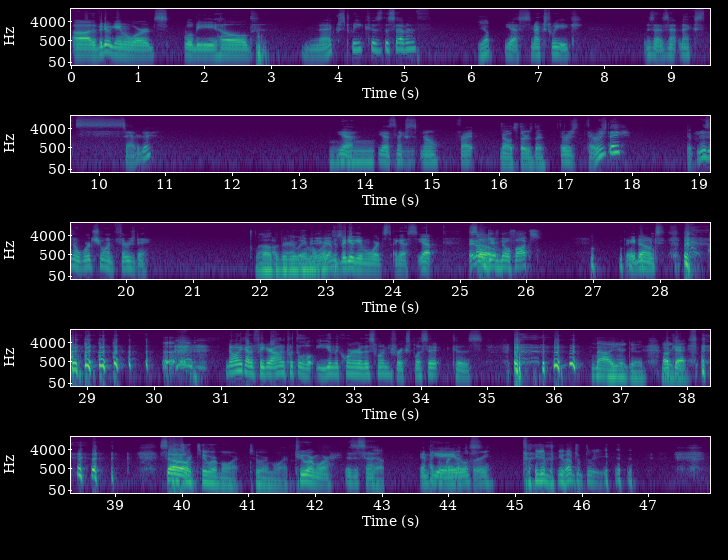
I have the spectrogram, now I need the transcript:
uh, the Video Game Awards will be held next week. Is the seventh? Yep. Yes, next week. Is that is that next Saturday? Yeah. Yeah, it's next. No, Friday. no, it's Thursday. There's Thursday. Yep. Who does an award show on Thursday? Uh, the video game video awards. The Video Game Awards, I guess. Yep. They So- don't give no fucks. They don't. now I got to figure out how to put the little e in the corner of this one for explicit, because No, you're good. You're okay. good. That's so for two or more. Two or more. two or more. Is this a Yep. I can bring MPAA rules? to three. you can bring it up to three.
